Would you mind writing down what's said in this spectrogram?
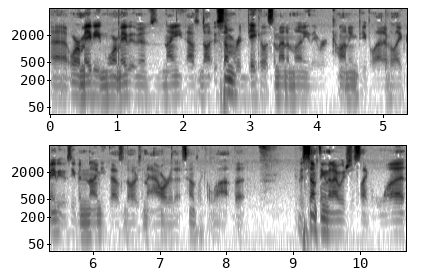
Uh, or maybe more. Maybe it was ninety thousand dollars. Some ridiculous amount of money they were conning people out of. Like maybe it was even ninety thousand dollars an hour. That sounds like a lot, but it was something that I was just like, what?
